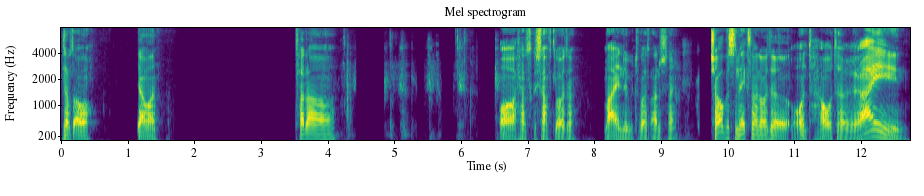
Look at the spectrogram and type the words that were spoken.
Ich hab's auch. Ja, Mann. Tada! Oh, ich hab's geschafft, Leute. Meine Güte, was anstrengend. Ciao, bis zum nächsten Mal, Leute, und haut rein!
